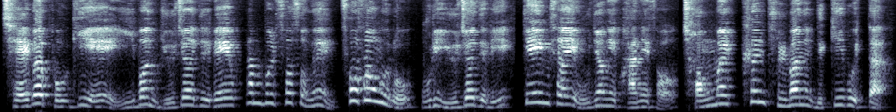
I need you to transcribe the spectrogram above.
제가 보기에 이번 유저들의 환불 소송은 소송으로 우리 유저들이 게임사의 운영에 관해서 정말 큰 불만을 느끼고 있다.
